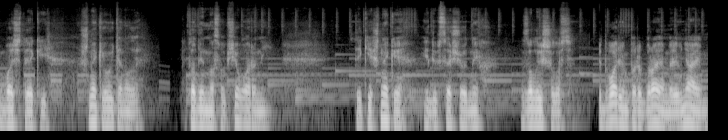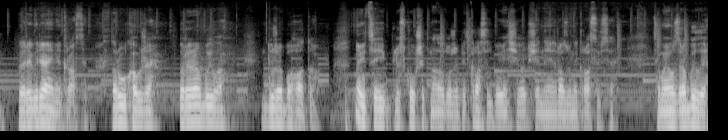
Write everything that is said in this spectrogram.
Бачите, який шники витягнули. Тут один у нас взагалі варений. Такі шники і все, що від них залишилось. Підварюємо, перебираємо, рівняємо, перевіряємо і красимо. Старуха вже переробила дуже багато. Ну і цей плюс ковшик треба теж підкрасити, бо він ще взагалі ні разу не красився. Це ми його зробили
